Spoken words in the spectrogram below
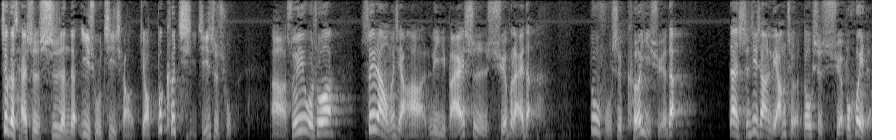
这个才是诗人的艺术技巧，叫不可企及之处，啊，所以我说，虽然我们讲啊，李白是学不来的，杜甫是可以学的，但实际上两者都是学不会的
